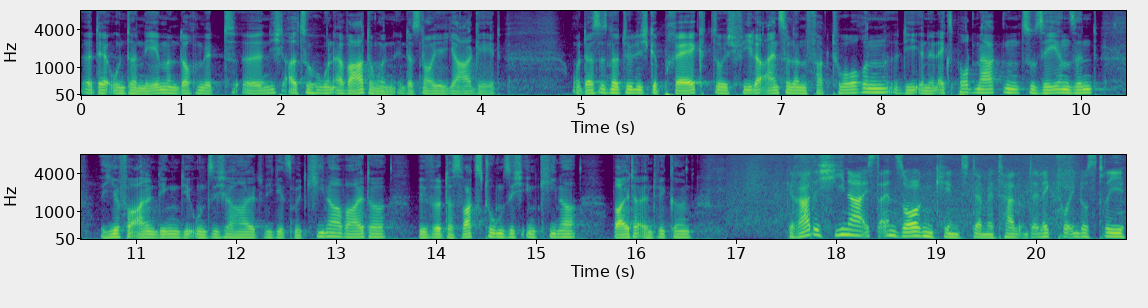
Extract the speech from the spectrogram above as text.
äh, der Unternehmen doch mit äh, nicht allzu hohen Erwartungen in das neue Jahr geht. Und das ist natürlich geprägt durch viele einzelne Faktoren, die in den Exportmärkten zu sehen sind. Hier vor allen Dingen die Unsicherheit, wie geht es mit China weiter, wie wird das Wachstum sich in China weiterentwickeln. Gerade China ist ein Sorgenkind der Metall- und Elektroindustrie,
